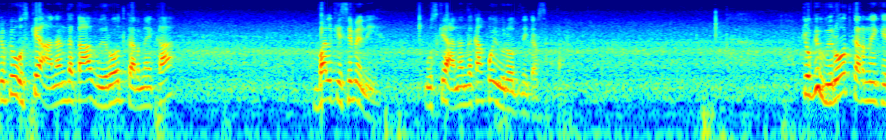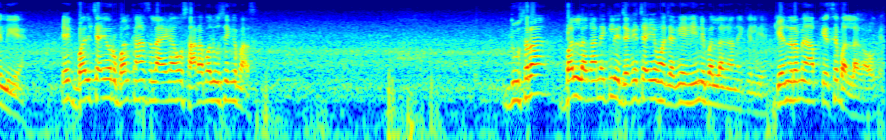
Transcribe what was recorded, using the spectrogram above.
क्योंकि उसके आनंद का विरोध करने का बल किसी में नहीं है। उसके आनंद का कोई विरोध नहीं कर सकता। क्योंकि विरोध करने के लिए एक बल चाहिए और बल कहाँ से लाएगा? वो सारा बल उसी के पास है। दूसरा, बल लगाने के लिए जगह चाहिए, वहाँ जगह ही नहीं बल लगाने के लिए। केंद्र में आप कैसे बल लगाओगे?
